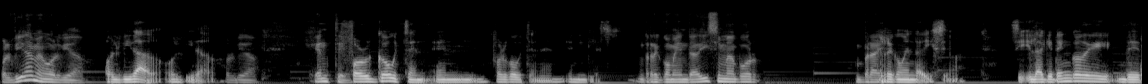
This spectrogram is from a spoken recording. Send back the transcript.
Olvídame o olvidado. olvidado, olvidado. Olvidado. Gente, Forgotten en, forgotten en, en inglés. recomendadísima por Brian. Recomendadísima. Sí, y la que tengo de, de top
